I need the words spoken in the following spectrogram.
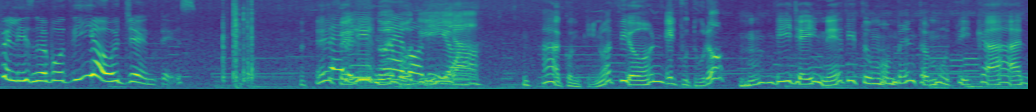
¡Feliz nuevo día, oyentes! ¡Feliz nuevo día! A continuación, ¿el futuro? DJ Ned y su momento musical.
